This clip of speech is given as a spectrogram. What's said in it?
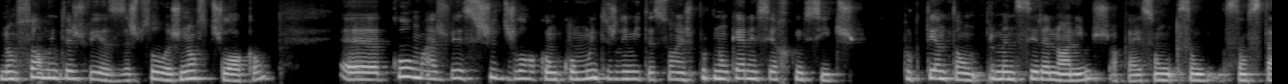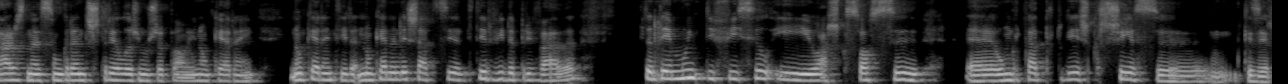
não só muitas vezes as pessoas não se deslocam, como às vezes se deslocam com muitas limitações porque não querem ser reconhecidos, porque tentam permanecer anónimos, ok? São, são, são stars, né? são grandes estrelas no Japão e não querem não querem, tirar, não querem deixar de, ser, de ter vida privada. Portanto, é muito difícil e eu acho que só se uh, o mercado português crescesse, quer dizer,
